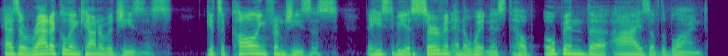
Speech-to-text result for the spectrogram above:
has a radical encounter with Jesus, gets a calling from Jesus that he's to be a servant and a witness to help open the eyes of the blind.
